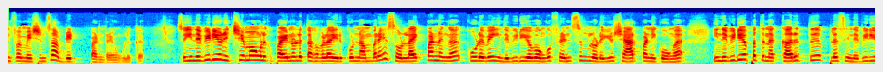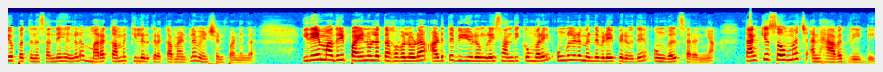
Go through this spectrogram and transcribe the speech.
இன்ஃபர்மேஷன்ஸை அப்டேட் பண்ணுறேன் உங்களுக்கு. ஸோ இந்த வீடியோ நிச்சயமாக உங்களுக்கு பயனுள்ள தகவலாக இருக்கும்னு நம்புகிறேன் ஸோ லைக் பண்ணுங்கள் கூடவே இந்த வீடியோவை உங்கள் ஃப்ரெண்ட்ஸுங்களோடையும் ஷேர் பண்ணிக்கோங்க. இந்த வீடியோ பற்றின கருத்து ப்ளஸ் இந்த வீடியோ பற்றின சந்தேகங்களை மறக்காமல் கீழே இருக்கிற கமெண்ட்டில் மென்ஷன் பண்ணுங்கள் இதே மாதிரி பயனுள்ள தகவலோட அடுத்த வீடியோவில் உங்களை சந்திக்கும் வரை உங்களிடமிருந்து விடைபெறுவது உங்கள் Saranya. Thank you so much and have a great day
